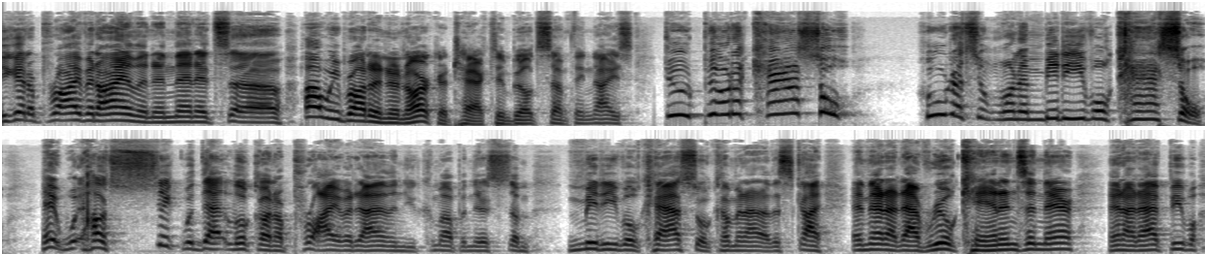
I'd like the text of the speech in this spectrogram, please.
You get a private island and then it's, uh, oh, we brought in an architect and built something nice. Dude, build a castle. Who doesn't want a medieval castle? Hey, how sick would that look on a private island? You come up and there's some medieval castle coming out of the sky, and then I'd have real cannons in there, and I'd have people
